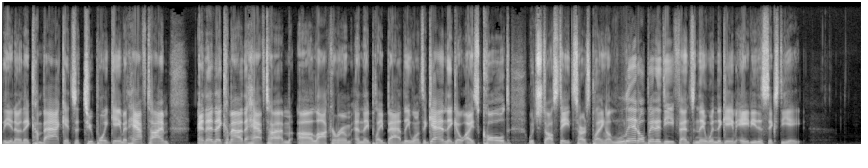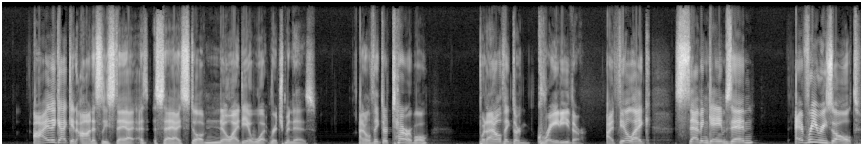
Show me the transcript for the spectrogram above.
you know they come back. It's a two point game at halftime, and then they come out of the halftime uh, locker room and they play badly once again. They go ice cold. Wichita State starts playing a little bit of defense and they win the game eighty to sixty eight. I think I can honestly say I, say I still have no idea what Richmond is. I don't think they're terrible, but I don't think they're great either. I feel like seven games in, every result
